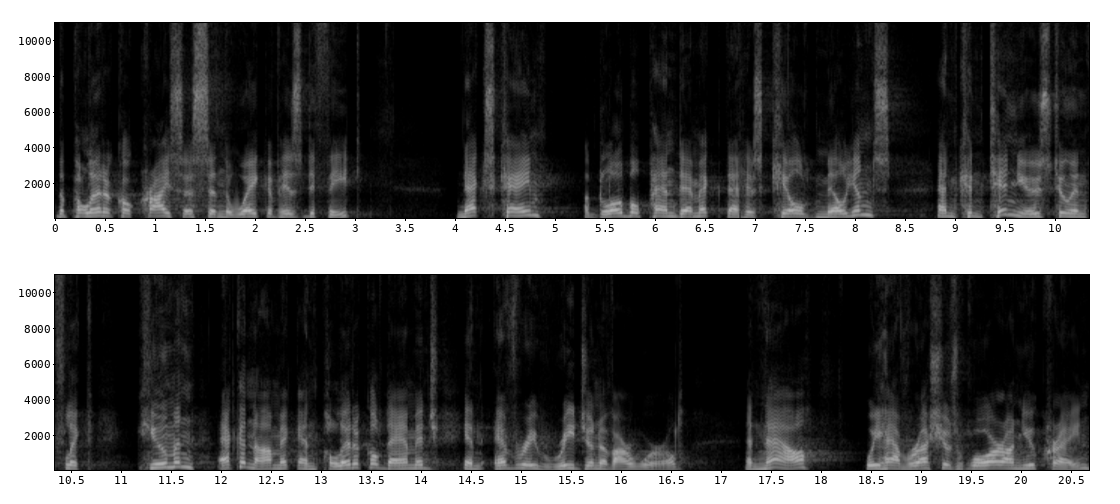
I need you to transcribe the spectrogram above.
the political crisis in the wake of his defeat. Next came a global pandemic that has killed millions and continues to inflict human, economic, and political damage in every region of our world. And now, we have Russia's war on Ukraine,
